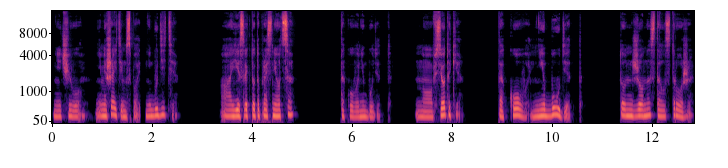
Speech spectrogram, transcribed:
Ничего. Не мешайте им спать, не будите. А если кто-то проснется? Такого не будет. Но все таки такого не будет. Тон Джона стал строже.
